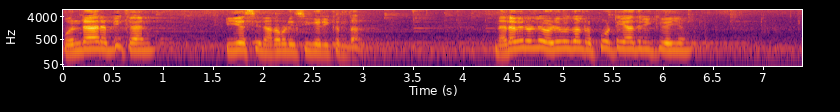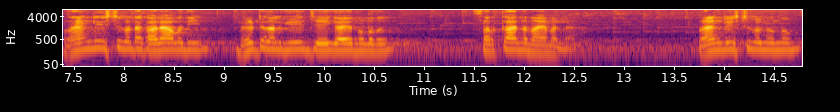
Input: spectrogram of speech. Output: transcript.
പുനരാരംഭിക്കാൻ പി എസ് സി നടപടി സ്വീകരിക്കുന്നതാണ്. നിലവിലുള്ള ഒഴിവുകൾ റിപ്പോർട്ട് ചെയ്യാതിരിക്കുകയും റാങ്ക് ലിസ്റ്റുകളുടെ കാലാവധി നീട്ടി നൽകുകയും ചെയ്യുക എന്നുള്ളത് സർക്കാരിന്റെ നയമല്ല. റാങ്ക് ലിസ്റ്റുകളിൽ നിന്നും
